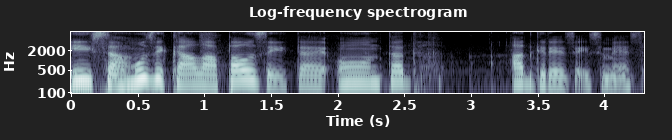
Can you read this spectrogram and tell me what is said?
īsā Īsā. muzikālā pauzītē, un tad atgriezīsimies.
